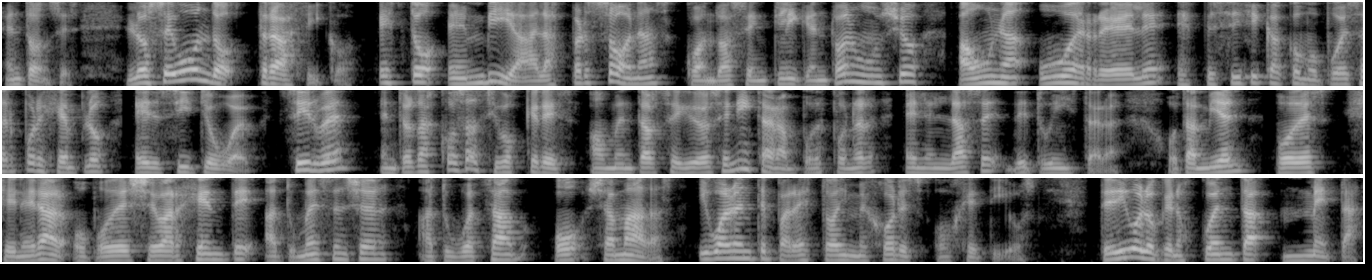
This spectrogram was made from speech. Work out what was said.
Entonces, lo segundo, tráfico. Esto envía a las personas, cuando hacen clic en tu anuncio, a una URL específica como puede ser, por ejemplo, el sitio web. Sirve, entre otras cosas, si vos querés aumentar seguidores en Instagram, podés poner el enlace de tu Instagram. O también podés generar o podés llevar gente a tu Messenger, a tu WhatsApp o llamadas. Igualmente para esto hay mejores objetivos. Te digo lo que nos cuenta Meta.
